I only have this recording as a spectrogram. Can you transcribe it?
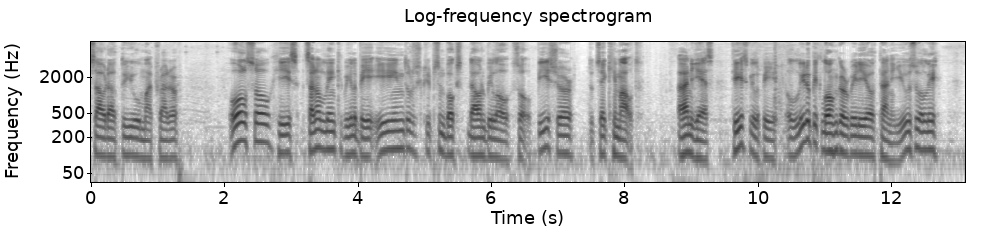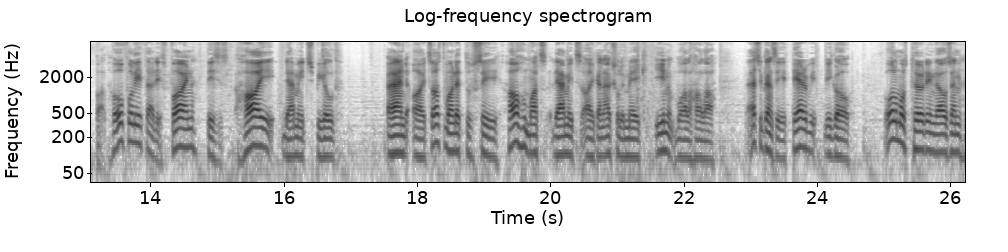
shout out to you my brother. Also his channel link will be in the description box down below so be sure to check him out. And yes, this will be a little bit longer video than usually, but hopefully that is fine. This is high damage build and I just wanted to see how much damage I can actually make in Valhalla. As you can see, there we, go. Almost 13,000,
